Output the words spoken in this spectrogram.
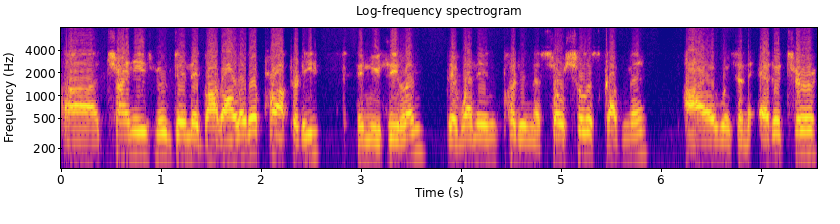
Uh, Chinese moved in, they bought all of their property in New Zealand. They went in, put in a socialist government. I was an editor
